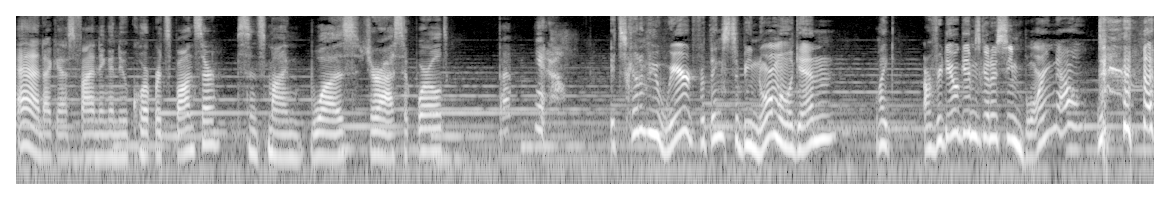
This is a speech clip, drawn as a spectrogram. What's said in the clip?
And I guess finding a new corporate sponsor, since mine was Jurassic World. But, you know. It's gonna be weird for things to be normal again. Like, are video games gonna seem boring now?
